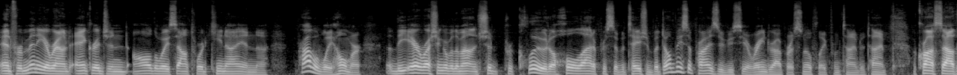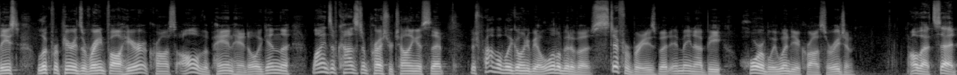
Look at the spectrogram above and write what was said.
and for many around Anchorage and all the way south toward Kenai and uh, probably Homer the air rushing over the mountains should preclude a whole lot of precipitation, but don't be surprised if you see a raindrop or a snowflake from time to time. Across southeast, look for periods of rainfall here across all of the panhandle. Again, the lines of constant pressure telling us that there's probably going to be a little bit of a stiffer breeze, but it may not be horribly windy across the region. All that said,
